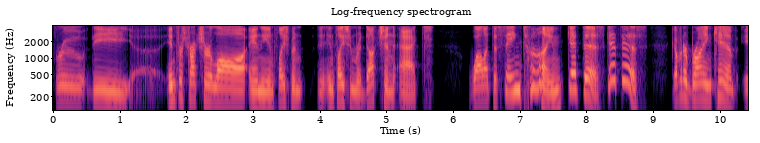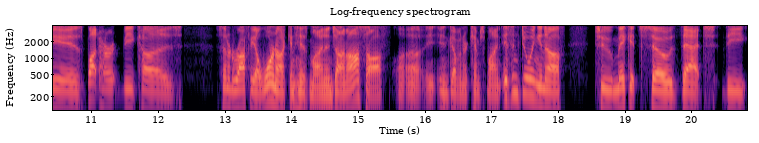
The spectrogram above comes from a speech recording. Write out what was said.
through the uh, infrastructure law and the Inflation Inflation Reduction Act, while at the same time, get this, get this, Governor Brian Kemp is butthurt because Senator Raphael Warnock, in his mind, and Jon Ossoff, uh, uh, in Governor Kemp's mind, isn't doing enough to make it so that the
